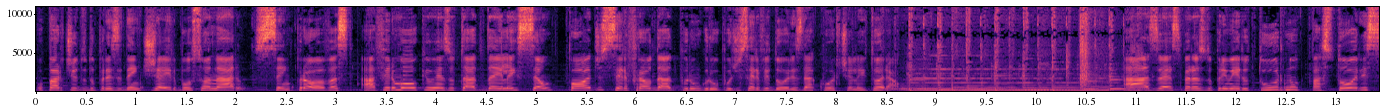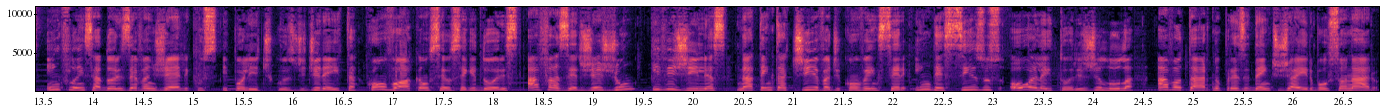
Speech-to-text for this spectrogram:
o partido do presidente Jair Bolsonaro, sem provas, afirmou que o resultado da eleição pode ser fraudado por um grupo de servidores da Corte Eleitoral. Às vésperas do primeiro turno, pastores, influenciadores evangélicos e políticos de direita convocam seus seguidores a fazer jejum e vigílias na tentativa de convencer indecisos ou eleitores de Lula a votar no presidente Jair Bolsonaro,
